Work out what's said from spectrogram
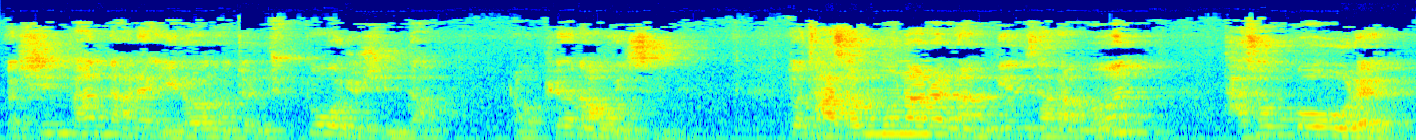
그러니까 심판날에 이런 어떤 축복을 주신다. 라고 표현하고 있습니다. 또 다섯 문화를 남긴 사람은 다섯 고을의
